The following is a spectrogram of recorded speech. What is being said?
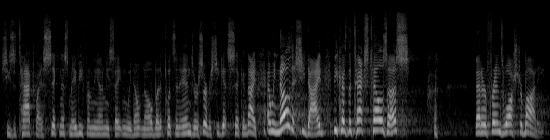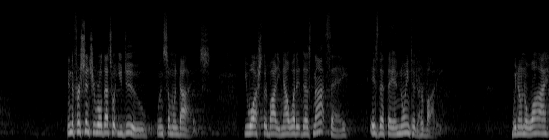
she's attacked by a sickness, maybe from the enemy, Satan, we don't know, but it puts an end to her service. She gets sick and died. And we know that she died because the text tells us that her friends washed her body. In the first century world, that's what you do when someone dies. You wash their body. Now, what it does not say is that they anointed her body. We don't know why.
